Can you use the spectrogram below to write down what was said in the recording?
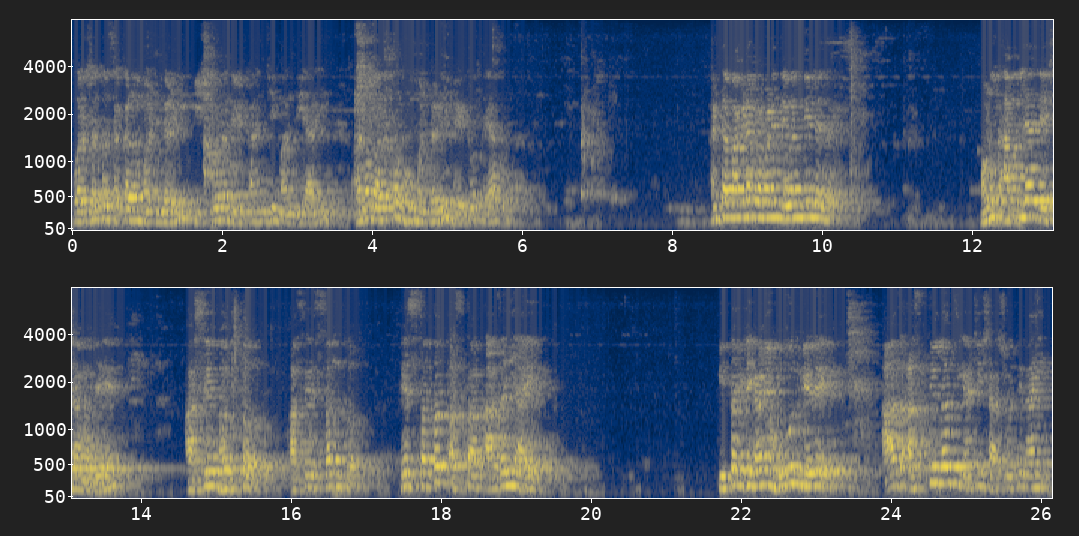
वर्षत सकळ मंडळी ईश्वर निष्ठांची मांदी आली अनवरत भूमंडळी भेटो दया होता आणि त्या मागण्याप्रमाणे देवन दिलेलं आहे. म्हणून आपल्या देशामध्ये असे भक्त असे संत हे सतत असतात आजही आहेत. इतर ठिकाणी होऊन गेले. आज असतीलच याची शाश्वती नाही.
